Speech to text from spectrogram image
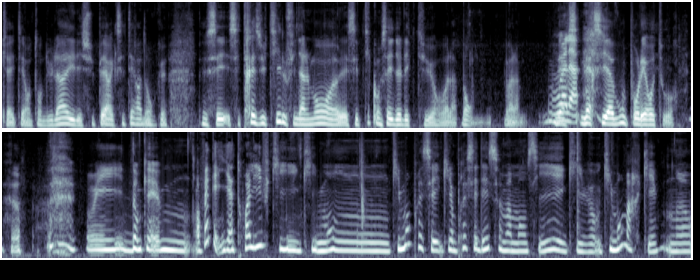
qui a été entendu là, il est super, etc. Donc euh, c'est très utile finalement euh, ces petits conseils de lecture. Voilà. Bon, voilà. Merci, merci à vous pour les retours. oui, donc euh, en fait, il y a trois livres qui, qui m'ont qui m'ont précédé, qui ont précédé ce moment-ci et qui, qui m'ont marqué. Euh,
